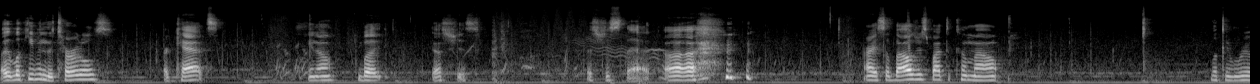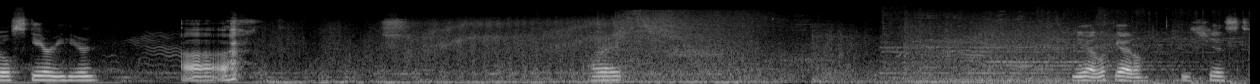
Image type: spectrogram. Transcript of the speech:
like look, even the turtles are cats, you know, but that's just, that's just that. Uh, all right, so Bowser's about to come out. Looking real scary here. Uh, all right. Yeah, look at him. He's just,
